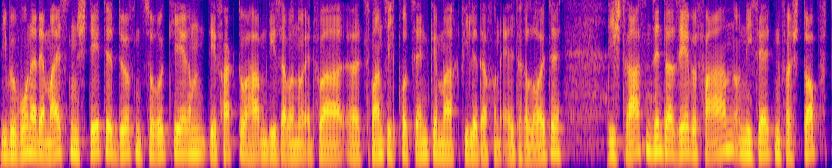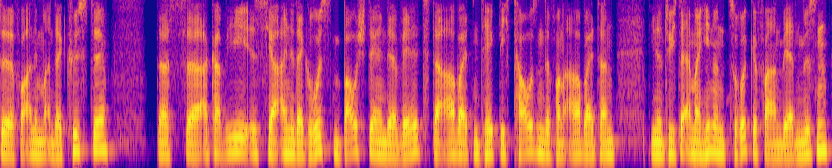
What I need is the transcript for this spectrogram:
Die Bewohner der meisten Städte dürfen zurückkehren. De facto haben dies aber nur etwa äh, 20 Prozent gemacht, viele davon ältere Leute. Die Straßen sind da sehr befahren und nicht selten verstopft, äh, vor allem an der Küste. Das äh, AKW ist ja eine der größten Baustellen der Welt. Da arbeiten täglich Tausende von Arbeitern, die natürlich da immer hin und zurück gefahren werden müssen.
